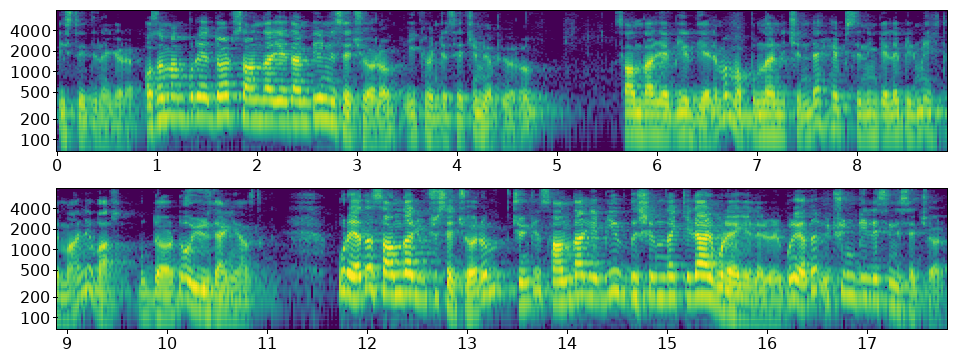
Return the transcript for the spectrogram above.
istediğine göre. O zaman buraya 4 sandalyeden birini seçiyorum. İlk önce seçim yapıyorum. Sandalye 1 diyelim ama bunların içinde hepsinin gelebilme ihtimali var. Bu 4'ü o yüzden yazdık. Buraya da sandalye 3'ü seçiyorum. Çünkü sandalye 1 dışındakiler buraya geliyor. Buraya da 3'ün birlisini seçiyorum.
